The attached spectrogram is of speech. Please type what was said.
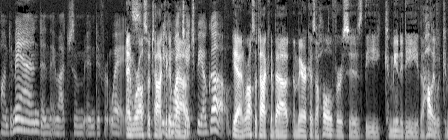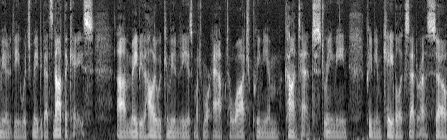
on demand, and they watch them in different ways. And we're also talking you can about- watch HBO Go. Yeah, and we're also talking about America as a whole versus the community, the Hollywood community, which maybe that's not the case. Um, maybe the Hollywood community is much more apt to watch premium content, streaming, premium cable, etc. So,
